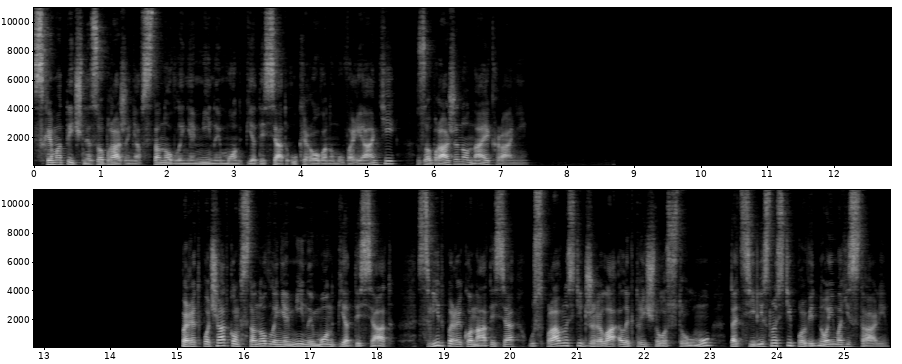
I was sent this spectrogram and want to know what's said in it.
Схематичне зображення встановлення міни МОН-50 у керованому варіанті зображено на екрані. Перед початком встановлення міни МОН-50 слід переконатися у справності джерела електричного струму та цілісності провідної магістралі.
